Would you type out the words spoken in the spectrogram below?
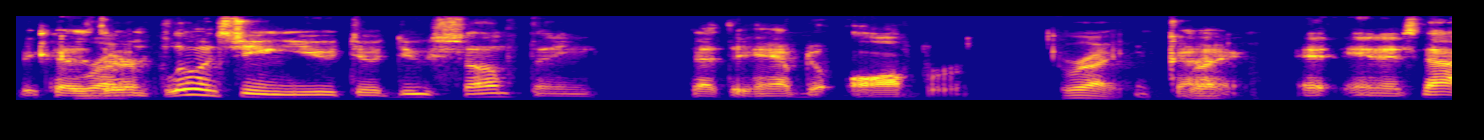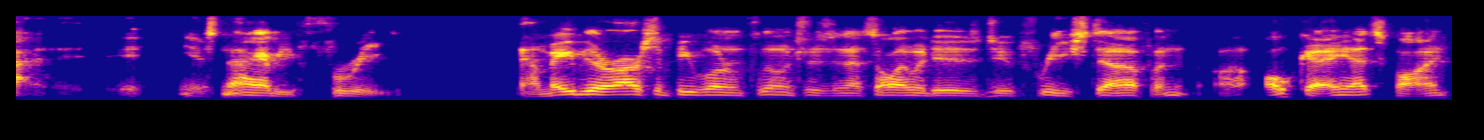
because right. they're influencing you to do something that they have to offer. Right. Okay. Right and it's not it, it's not going to be free. Now, maybe there are some people influencers, and that's all I would do is do free stuff. And uh, okay, that's fine.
